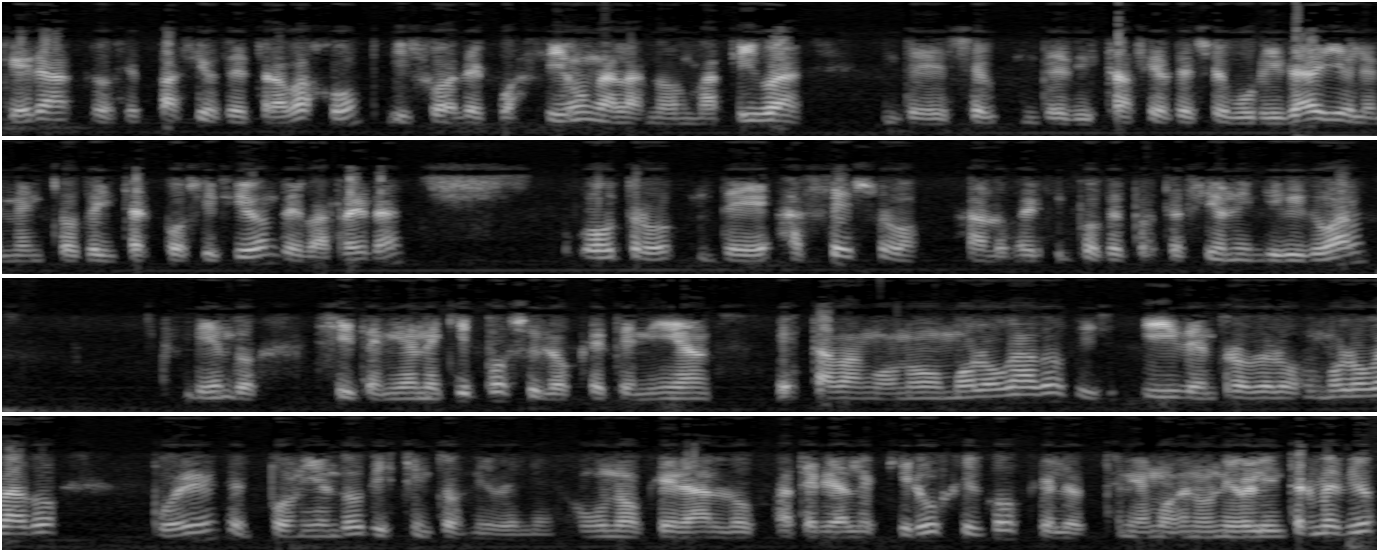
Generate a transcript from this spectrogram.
que eran los espacios de trabajo y su adecuación a las normativas de, de distancias de seguridad y elementos de interposición, de barreras, otro de acceso a los equipos de protección individual, viendo si tenían equipos, si los que tenían estaban o no homologados y, dentro de los homologados pues poniendo distintos niveles. Uno que eran los materiales quirúrgicos, que los teníamos en un nivel intermedio,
